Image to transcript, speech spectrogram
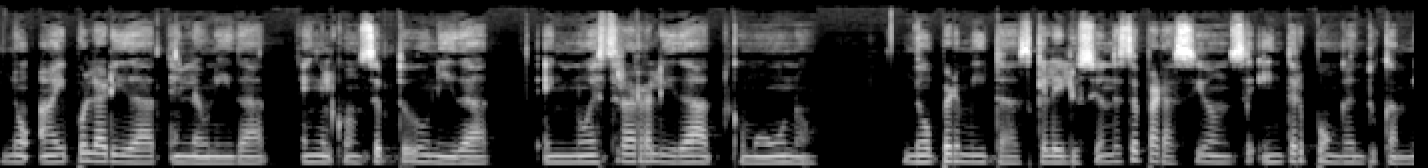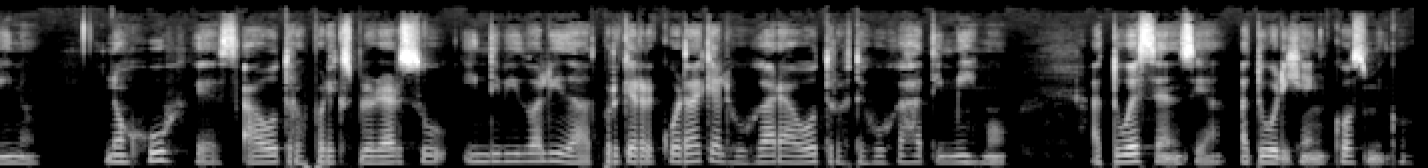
No hay polaridad en la unidad, en el concepto de unidad, en nuestra realidad como uno. No permitas que la ilusión de separación se interponga en tu camino. No juzgues a otros por explorar su individualidad, porque recuerda que al juzgar a otros te juzgas a ti mismo, a tu esencia, a tu origen cósmico.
